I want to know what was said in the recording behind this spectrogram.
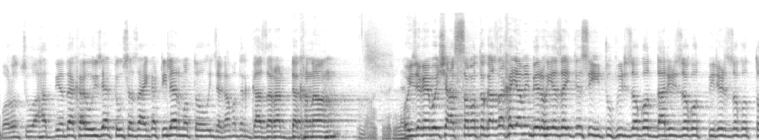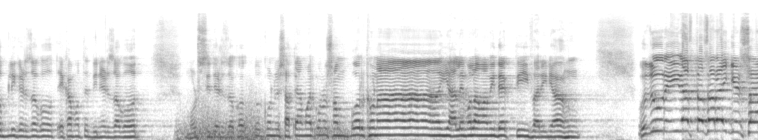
বরঞ্চ হাত দিয়ে দেখায়, ওই যে একটা উঁচা জায়গা, টিলার মতো, ওই জায়গা আমাদের গাজার আড্ডাখানা। ওই জায়গায় বসে আচ্ছা মতো গাজা খাই, আমি বের হইয়া যাইতেছি। টুপির জগৎ, দাড়ির জগৎ, পীরের জগৎ, তবলিগের জগৎ, একামতে দিনের জগৎ, মসজিদের জগৎ, কোনের সাথে আমার কোনো সম্পর্ক নাই। আলেমলাম আমি দেখতেই পারি না। হুজুর, এই রাস্তা ছাড়াই গেট ছাড়া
